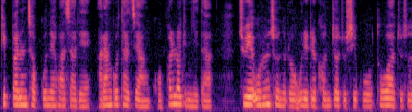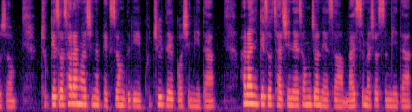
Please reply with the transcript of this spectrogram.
깃발은 적군의 화살에 아랑곳하지 않고 펄럭입니다. 주의 오른손으로 우리를 건져주시고 도와주소서 주께서 사랑하시는 백성들이 구출될 것입니다. 하나님께서 자신의 성전에서 말씀하셨습니다.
